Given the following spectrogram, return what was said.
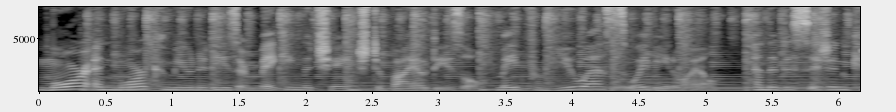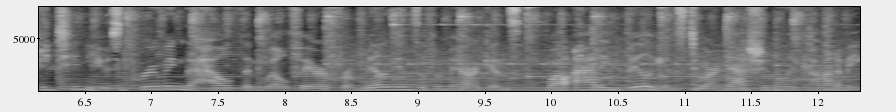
More and more communities are making the change to biodiesel made from U.S. soybean oil, and the decision continues improving the health and welfare for millions of Americans while adding billions to our national economy.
